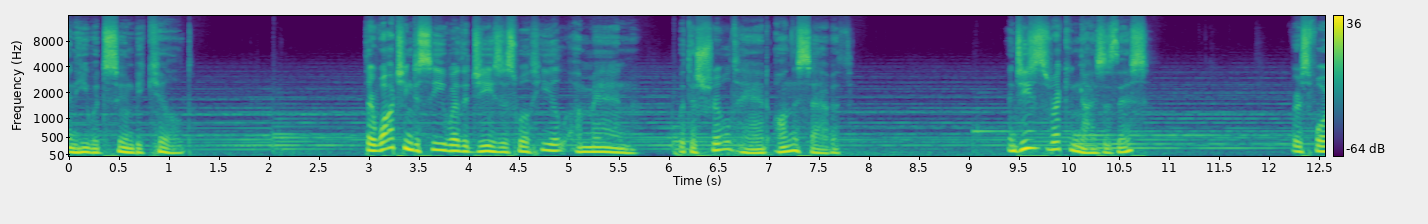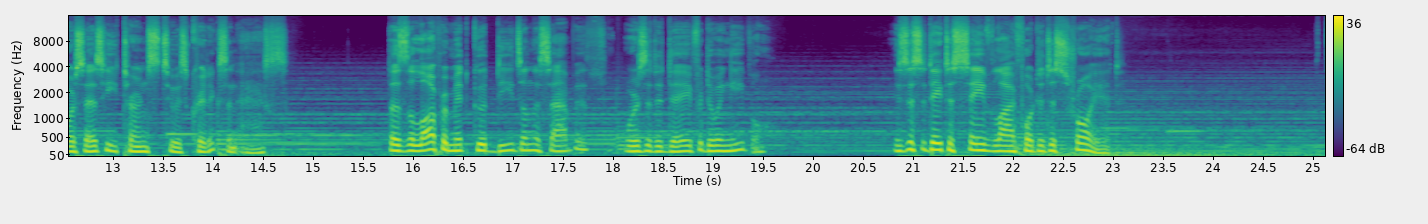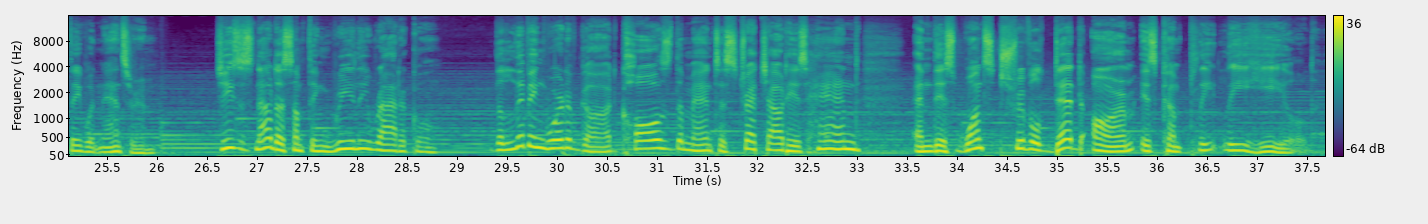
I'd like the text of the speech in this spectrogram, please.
and he would soon be killed. They're watching to see whether Jesus will heal a man with a shriveled hand on the Sabbath. And Jesus recognizes this. Verse 4 says he turns to his critics and asks, Does the law permit good deeds on the Sabbath, or is it a day for doing evil? Is this a day to save life or to destroy it? But they wouldn't answer him. Jesus now does something really radical. The living Word of God calls the man to stretch out his hand, and this once shriveled dead arm is completely healed.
